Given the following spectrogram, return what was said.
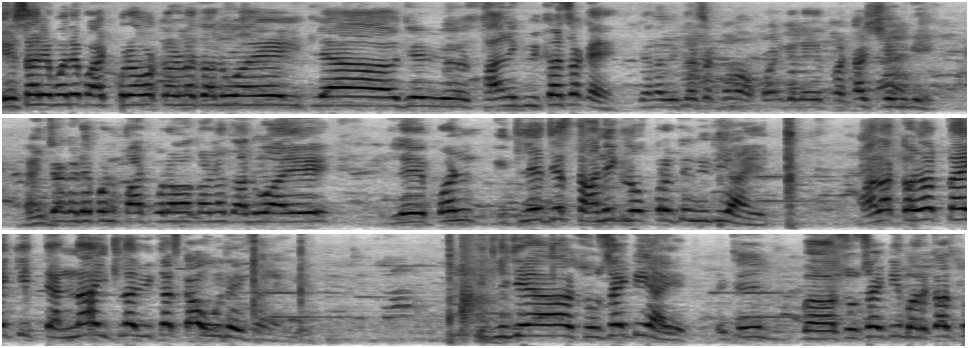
एस आर एमध्ये पाठपुरावा करणं चालू आहे. इथल्या जे स्थानिक विकासक आहे ज्यांना विकासक म्हणून अपॉइंट केले प्रकाश शेंडगे यांच्याकडे पण पाठपुरावा करणं चालू आहे. इथले पण इथले जे स्थानिक लोकप्रतिनिधी आहेत मला कळत नाही की त्यांना इथला विकास का होऊ द्यायचा नाही इथली ज्या सोसायटी आहेत त्याचे ब- सोसायटी बरखास्त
